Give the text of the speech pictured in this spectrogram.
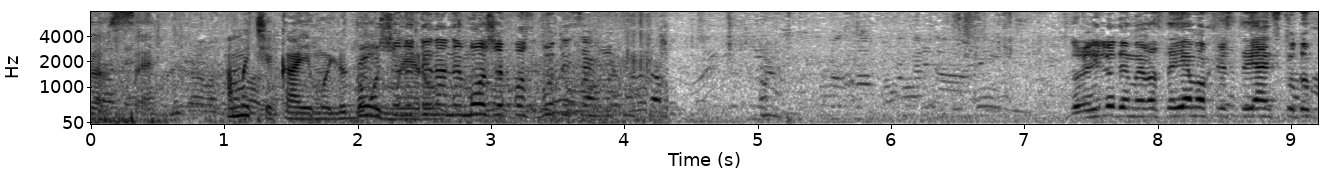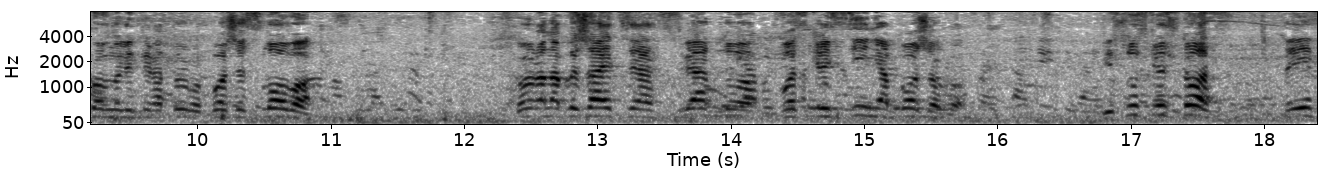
за все. А ми чекаємо людей Тому що миру. людина не може позбутися гріху. Дорогі люди, ми роздаємо християнську духовну літературу, Боже Слово. Скоро наближається свято Воскресіння Божого. Ісус Христос це є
